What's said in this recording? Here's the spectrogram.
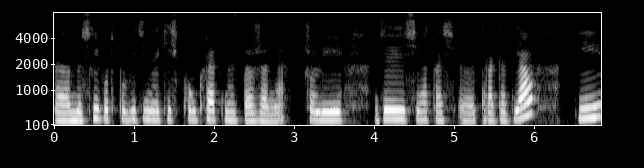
e, myśli w odpowiedzi na jakieś konkretne zdarzenie, czyli dzieje się jakaś tragedia i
